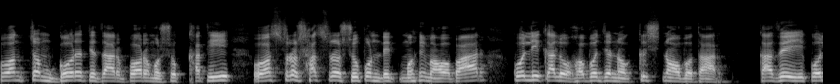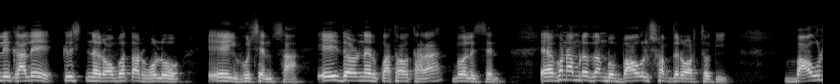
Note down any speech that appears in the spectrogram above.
পঞ্চম গৌরতে যার পরম সুখ্যাতি অস্ত্র শাস্ত্র সুপণ্ডিত মহিমা অপার কলিকালো হব যেন কৃষ্ণ অবতার। কাজেই কলিকালে কৃষ্ণের অবতার হলো এই হুসেন শাহ। এই ধরনের কথাও তারা বলেছেন। এখন আমরা জানব বাউল শব্দের অর্থ কি। বাউল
